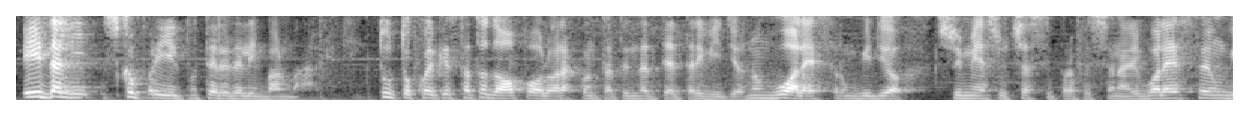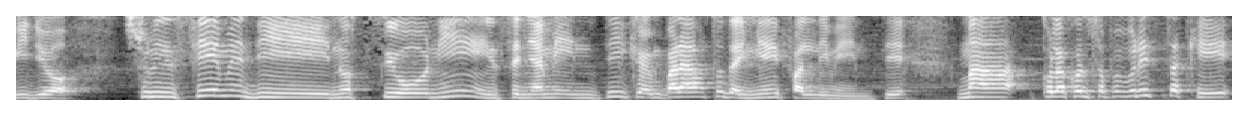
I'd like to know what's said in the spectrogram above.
E da lì scoprì il potere dell'inbound marketing. Tutto quel che è stato dopo l'ho raccontato in tanti altri video. Non vuole essere un video sui miei successi professionali, vuole essere un video sull'insieme di nozioni, insegnamenti che ho imparato dai miei fallimenti, ma con la consapevolezza che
